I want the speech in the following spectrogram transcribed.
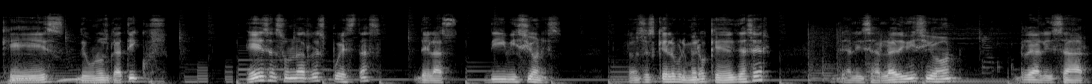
Que es de unos gaticos. Esas son las respuestas de las divisiones. Entonces, ¿qué es lo primero que debes de hacer? Realizar la división, realizar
